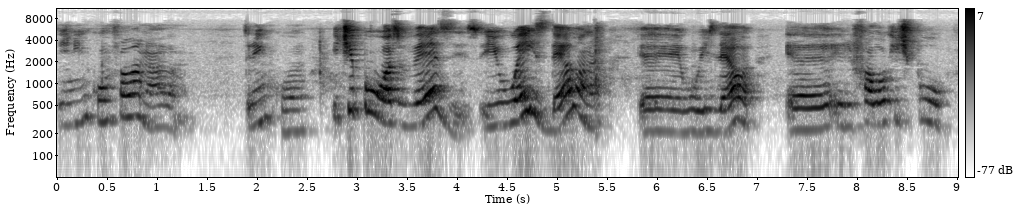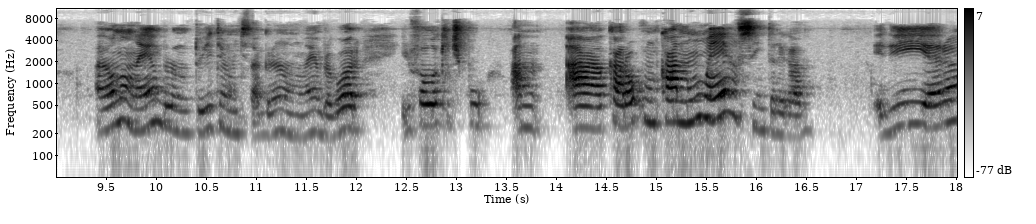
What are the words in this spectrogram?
Tem nem como falar nada, mano. Tem como. E, tipo, às vezes, e o ex dela, né? É, o ex dela, é, ele falou que, tipo, eu não lembro no Twitter, no Instagram, não lembro agora. Ele falou que, tipo, a, a Carol com K não é assim, tá ligado? Ele era.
